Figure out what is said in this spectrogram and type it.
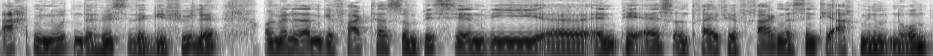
acht Minuten der Höchste der Gefühle. Und wenn du dann gefragt hast, so ein bisschen wie äh, NPS und drei, vier Fragen, das sind die acht Minuten rum.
